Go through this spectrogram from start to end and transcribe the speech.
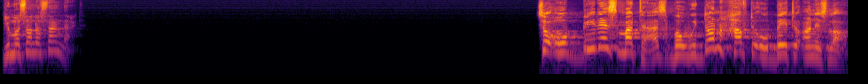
You must understand that. So obedience matters, but we don't have to obey to earn his love.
